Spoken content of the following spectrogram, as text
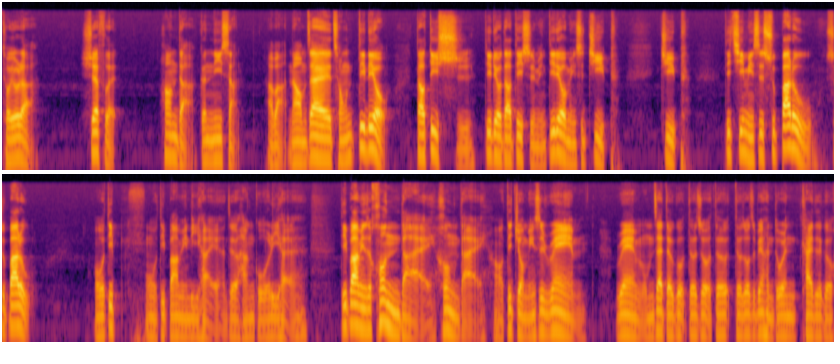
Toyota、Chevrolet、Honda 跟 Nissan，好吧，那我们再从第六。到第十，第六到第十名，第六名是 Jeep，Jeep，第七名是 Subaru，Subaru，哦，第哦第八名厉害啊，这个韩国厉害，第八名是 Hyundai，Hyundai，好，第九名是 Ram，Ram，我们在德国德州德德州这边很多人开这个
